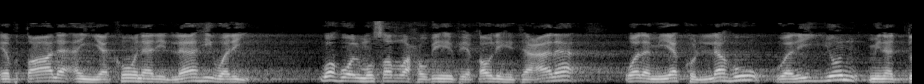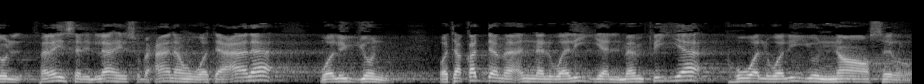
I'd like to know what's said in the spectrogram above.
إبطال أن يكون لله ولي وهو المصرح به في قوله تعالى ولم يكن له ولي من الدل فليس لله سبحانه وتعالى ولي وتقدم أن الولي المنفي هو الولي الناصر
